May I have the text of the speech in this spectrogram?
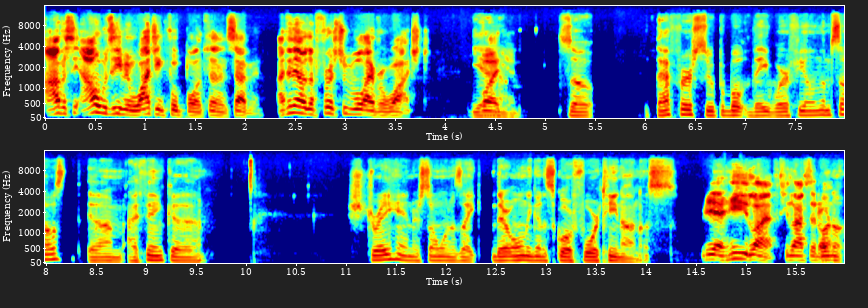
obviously, I wasn't even watching football in 2007. I think that was the first Super Bowl I ever watched. Yeah. But- no. So that first Super Bowl, they were feeling themselves. Um, I think uh Strahan or someone was like, they're only gonna score 14 on us. Yeah, he laughed. He laughed it Oh off. no,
